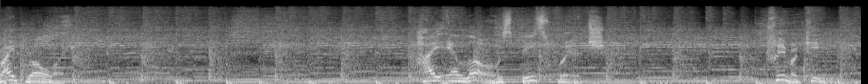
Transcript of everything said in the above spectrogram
right rolling. High and low speed switch. Trimmer key.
